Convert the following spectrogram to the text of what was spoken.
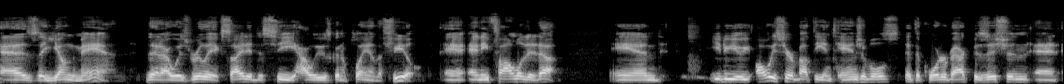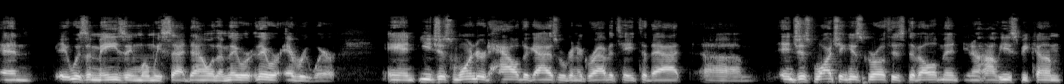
as a young man that I was really excited to see how he was going to play on the field, and, and he followed it up. And you know, you always hear about the intangibles at the quarterback position, and and it was amazing when we sat down with them. They were they were everywhere, and you just wondered how the guys were going to gravitate to that. Um, and just watching his growth, his development, you know, how he's become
